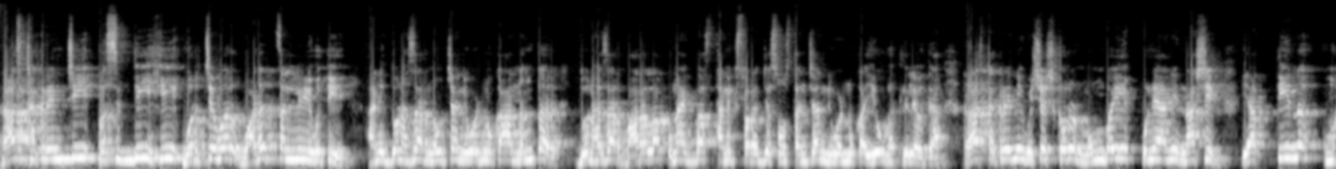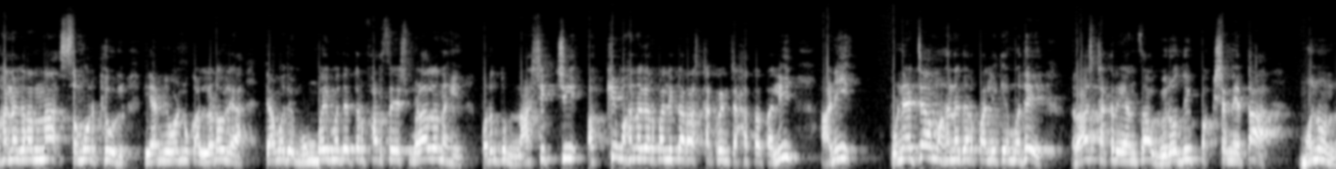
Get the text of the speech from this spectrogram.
राज ठाकरेंची प्रसिद्धी ही वरचेवर वाढत चाललेली होती. आणि दोन हजार नऊच्या निवडणुकानंतर दोन हजार बाराला पुन्हा एकदा स्थानिक स्वराज्य संस्थांच्या निवडणुका येऊ घातलेल्या होत्या. राज ठाकरेंनी विशेष करून मुंबई पुणे आणि नाशिक या तीन महानगरांना समोर ठेवून या निवडणुका लढवल्या. त्यामध्ये मुंबईमध्ये तर फारसं यश मिळालं नाही परंतु नाशिकची अख्खी महानगरपालिका राज ठाकरेंच्या हातात आली. आणि पुण्याच्या महानगरपालिकेमध्ये राज ठाकरे यांचा विरोधी पक्षनेता म्हणून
